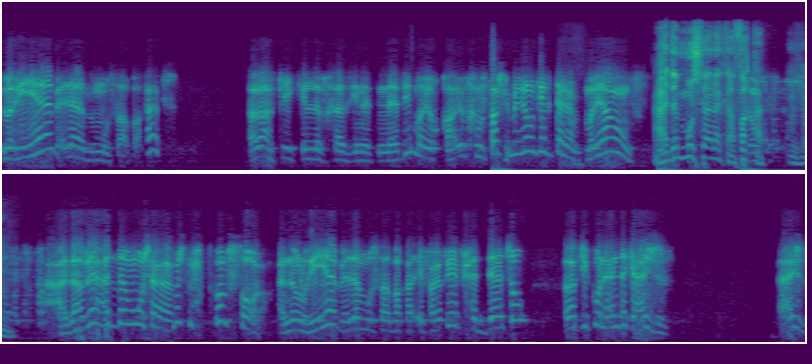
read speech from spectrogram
الغياب على هذه المسابقات راه كيكلف خزينة النادي ما يقارب 15 مليون ديال الدرهم مليار ونص. عدم مشاركة فقط. هذا غير عدم مشاركة. باش نحطكم في الصورة أنه الغياب على المسابقة الإفريقية في حد ذاته راه كيكون عندك عجز. عجز.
